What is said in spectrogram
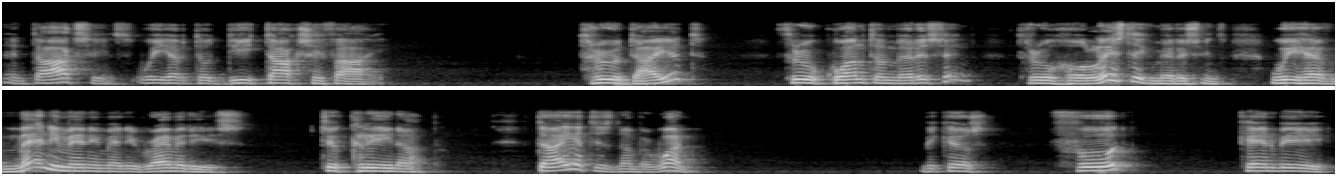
and toxins we have to detoxify through diet, through quantum medicine, through holistic medicines. We have many, many, many remedies to clean up. Diet is number one because food can be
